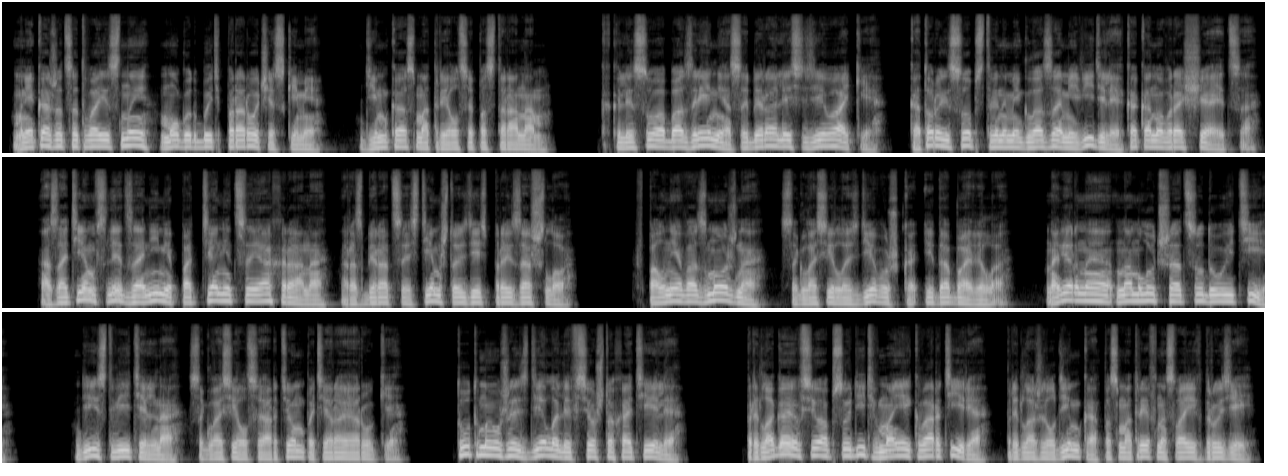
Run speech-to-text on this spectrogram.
«Мне кажется, твои сны могут быть пророческими». Димка осмотрелся по сторонам. К колесу обозрения собирались зеваки, которые собственными глазами видели, как оно вращается. А затем вслед за ними подтянется и охрана, разбираться с тем, что здесь произошло. «Вполне возможно», — согласилась девушка и добавила, Наверное, нам лучше отсюда уйти». «Действительно», — согласился Артем, потирая руки. «Тут мы уже сделали все, что хотели. Предлагаю все обсудить в моей квартире», — предложил Димка, посмотрев на своих друзей.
